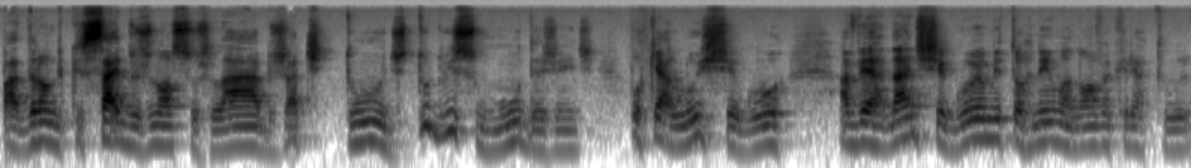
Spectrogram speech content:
padrão que sai dos nossos lábios, atitudes, tudo isso muda, gente, porque a luz chegou, a verdade chegou eu me tornei uma nova criatura.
